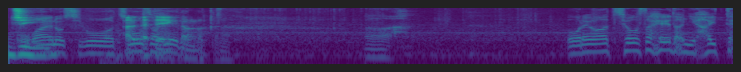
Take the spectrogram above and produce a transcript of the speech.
G. I, I think. 俺は調査兵団に入って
